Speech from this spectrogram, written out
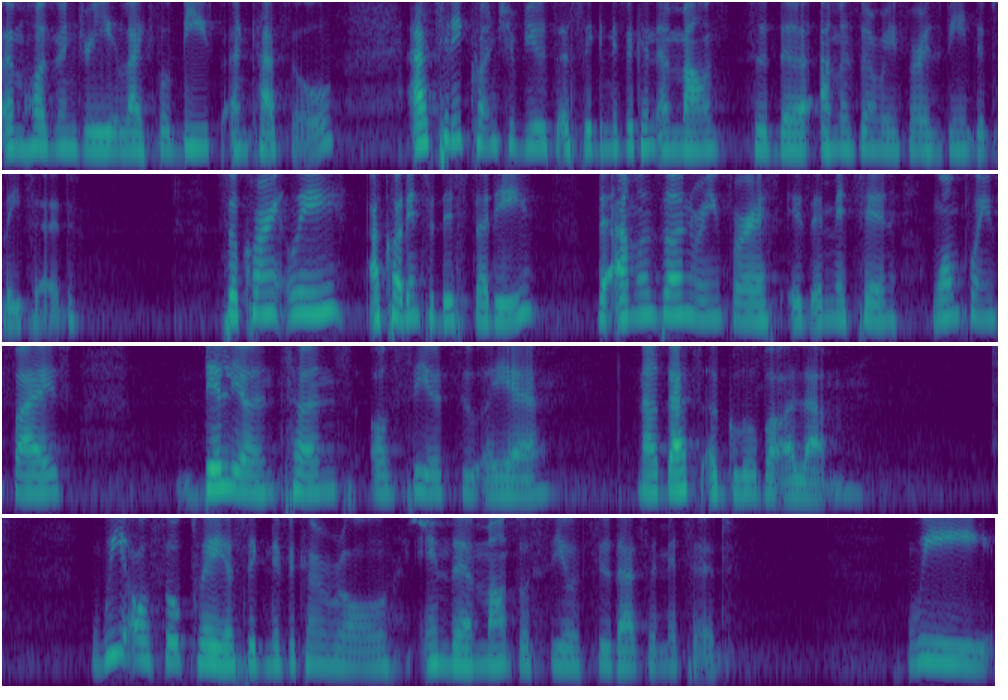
um, husbandry, like for beef and cattle, actually contributes a significant amount to the Amazon rainforest being depleted. So currently, according to this study, the Amazon rainforest is emitting 1.5 billion tons of CO2 a year. Now that's a global alarm. We also play a significant role in the amount of CO2 that's emitted. We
